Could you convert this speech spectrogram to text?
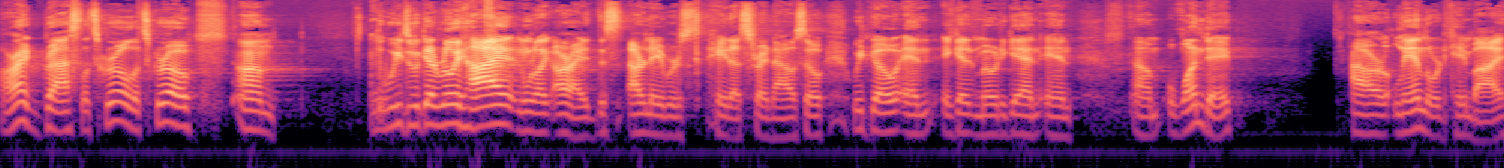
all right, grass, let's grow, let's grow. Um, the weeds would get really high, and we're like, all right, this, our neighbors hate us right now. So we'd go and, and get it mowed again. And um, one day, our landlord came by,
